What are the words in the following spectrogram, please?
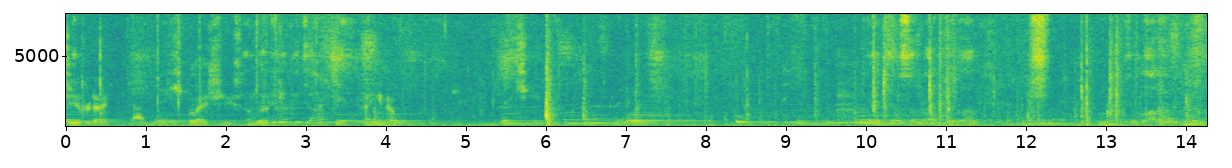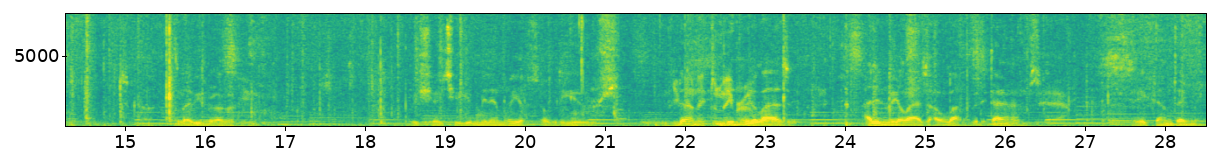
just you every day. Bless you so We much. do a. Hanging on. You gotta tell somebody you love them. There's a lot of it going on. Love you, brother. Appreciate you giving me them lifts over the years. You've done it. You didn't realize it. I didn't realize a whole lot of it at times. It come to me.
